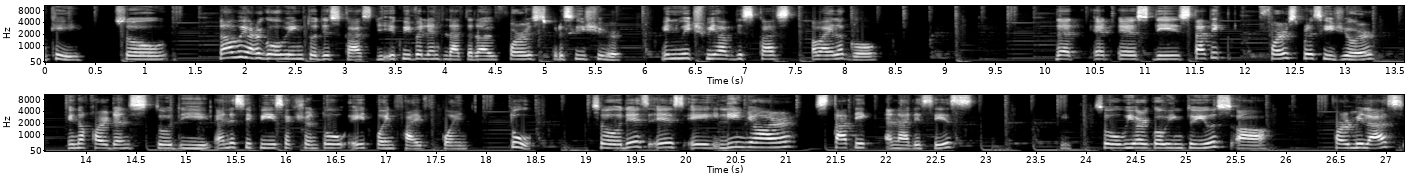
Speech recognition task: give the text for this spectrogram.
Okay, so now we are going to discuss the equivalent lateral force procedure in which we have discussed a while ago that it is the static force procedure in accordance to the NSCP section 28.5.2. So this is a linear static analysis. Okay. So we are going to use uh, formulas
